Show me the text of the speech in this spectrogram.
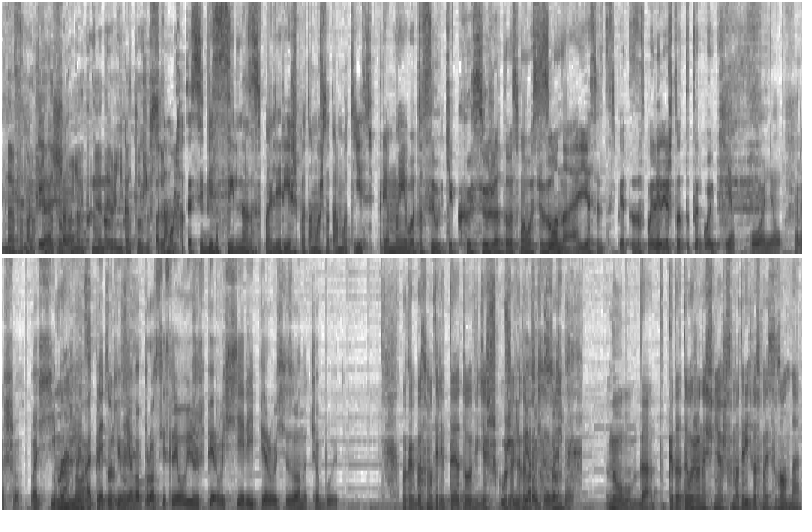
Да, потому что этот опенинг наверняка тоже Потому что ты себе сильно заспойлеришь, потому что там вот есть прямые вот ссылки к сюжету восьмого сезона, а если ты себе это заспойлеришь, то ты такой... Я понял, хорошо, спасибо. Но опять-таки у меня вопрос, если я увижу в первой серии первого сезона, что будет? Ну, как бы смотри, ты это увидишь уже когда... первый сезон? Ну, да, когда ты уже начнешь смотреть восьмой сезон, да?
